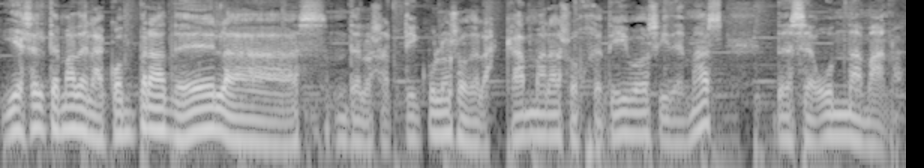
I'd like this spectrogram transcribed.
y es el tema de la compra de, las, de los artículos o de las cámaras, objetivos y demás de segunda mano.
